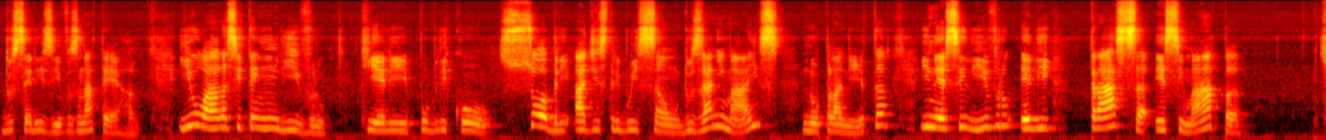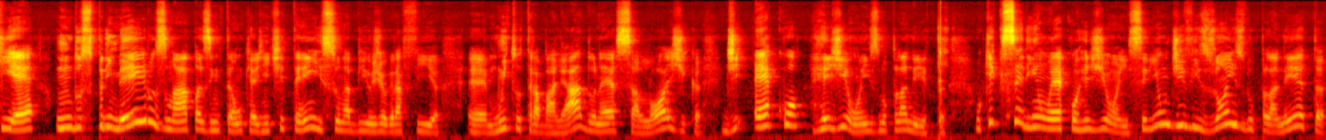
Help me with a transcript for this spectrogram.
dos seres vivos na Terra. E o Wallace tem um livro que ele publicou sobre a distribuição dos animais no planeta, e nesse livro ele traça esse mapa que é um dos primeiros mapas então que a gente tem isso na biogeografia é muito trabalhado né, lógica de ecorregiões no planeta. O que, que seriam ecorregiões? Seriam divisões do planeta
